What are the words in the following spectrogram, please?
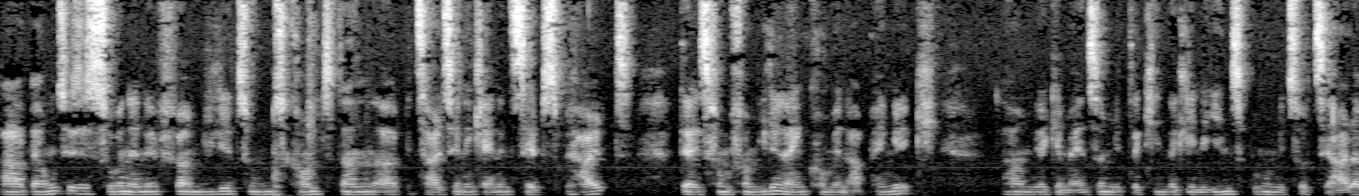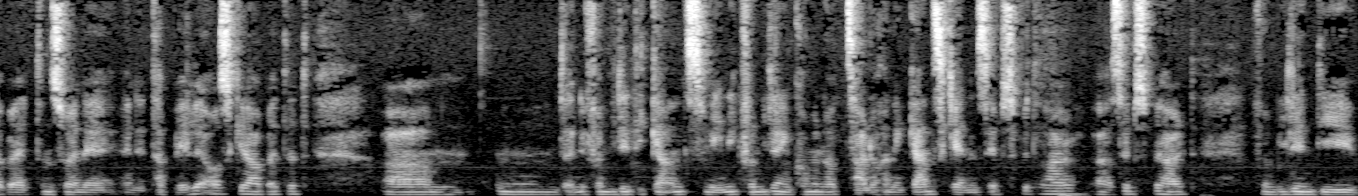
Äh, bei uns ist es so, wenn eine Familie zu uns kommt, dann äh, bezahlt sie einen kleinen Selbstbehalt. Der ist vom Familieneinkommen abhängig. Da haben wir gemeinsam mit der Kinderklinik Innsbruck und mit Sozialarbeitern so eine, eine Tabelle ausgearbeitet. Ähm, und eine Familie, die ganz wenig Familieneinkommen hat, zahlt auch einen ganz kleinen Selbstbetrag, äh, Selbstbehalt. Familien, die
